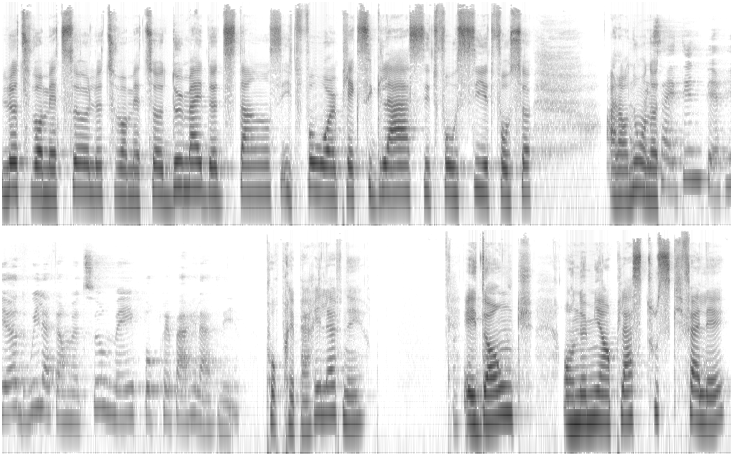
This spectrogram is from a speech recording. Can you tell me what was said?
là, tu vas mettre ça, là, tu vas mettre ça, deux mètres de distance, il te faut un plexiglas, il te faut ci, il te faut ça. Alors, nous, on a... Ça a été une période, oui, la fermeture, mais pour préparer l'avenir. Pour préparer l'avenir. Et donc, on a mis en place tout ce qu'il fallait.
